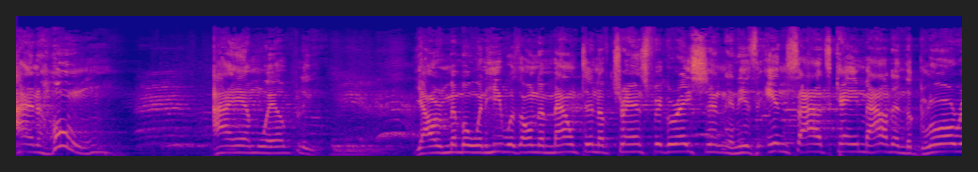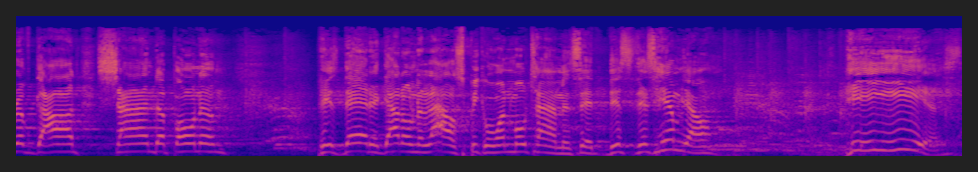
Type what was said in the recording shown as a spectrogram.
and whom I am well pleased. Y'all remember when he was on the mountain of transfiguration and his insides came out and the glory of God shined upon him? his daddy got on the loudspeaker one more time and said, This, this him, y'all. He is.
